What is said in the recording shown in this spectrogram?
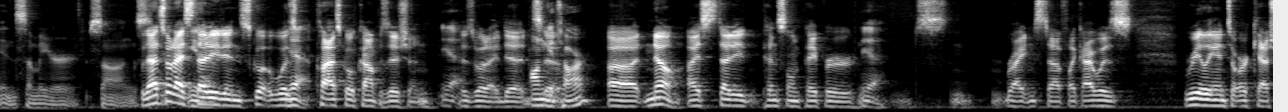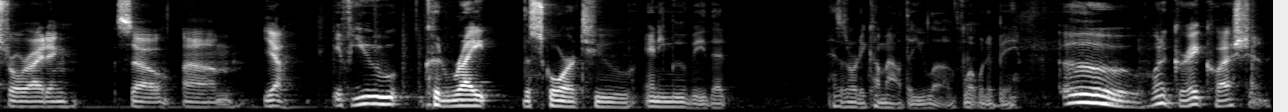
in some of your songs. But that's what I You know, studied in school was Yeah. classical composition. Yeah. is what I did On So- guitar? Uh, no, I studied pencil and paper Yeah. Writing stuff. Like I was really into orchestral writing. So um, yeah, If you could write the score to any movie that has already come out that you love, what would it be? Ooh, what a great question.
